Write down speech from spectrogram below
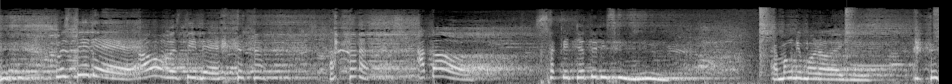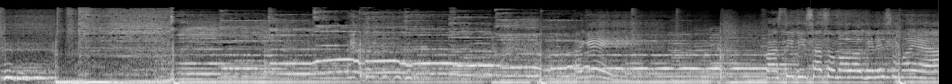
mesti deh, oh mesti deh. Atau sakitnya tuh di sini. Emang di mana lagi? Oke, pasti bisa sama lagu ini semua ya.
